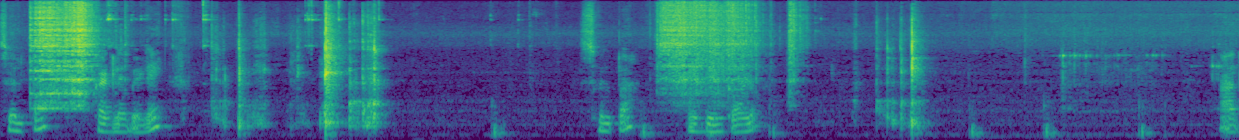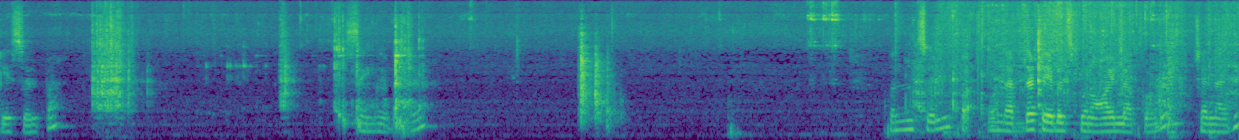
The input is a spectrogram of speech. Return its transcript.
ಸ್ವಲ್ಪ ಕಡಲೆಬೇಳೆ ಸ್ವಲ್ಪ ಉದ್ದಿನಕಾಳು ಹಾಗೆ ಸ್ವಲ್ಪ ಶೇಂಗಾ ಬೀಜ ಒಂದು ಸ್ವಲ್ಪ, ಒಂದು ಅರ್ಧ ಟೇಬಲ್ ಸ್ಪೂನ್ ಆಯಿಲ್ ಹಾಕ್ಕೊಂಡು ಚೆನ್ನಾಗಿ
